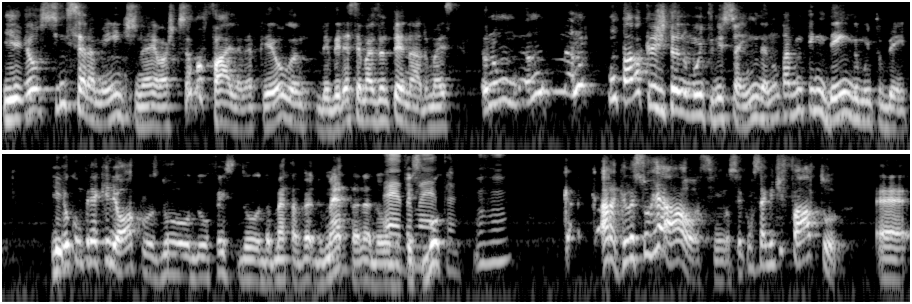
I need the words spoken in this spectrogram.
E eu, sinceramente, né, eu acho que isso é uma falha, né? Porque eu deveria ser mais antenado, mas eu não eu não, eu não, estava acreditando muito nisso ainda, não estava entendendo muito bem. E eu comprei aquele óculos do, do, face, do, do, meta, do Meta, né? Do, é, do Facebook. Uhum. Cara, aquilo é surreal, assim. Você consegue, de fato... É,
